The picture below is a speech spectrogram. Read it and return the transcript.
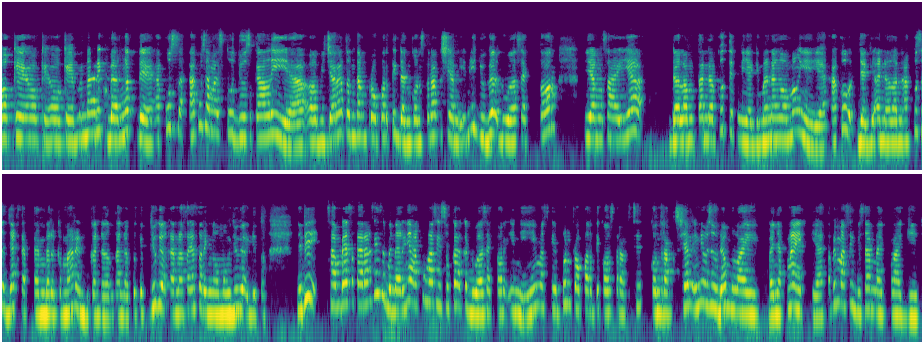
Oke oke oke menarik banget deh. Aku aku sangat setuju sekali ya uh, bicara tentang properti dan construction. Ini juga dua sektor yang saya dalam tanda kutip nih ya gimana ngomongnya ya aku jadi andalan aku sejak September kemarin bukan dalam tanda kutip juga karena saya sering ngomong juga gitu. Jadi sampai sekarang sih sebenarnya aku masih suka kedua sektor ini meskipun properti konstruksi construction ini sudah mulai banyak naik ya tapi masih bisa naik lagi.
